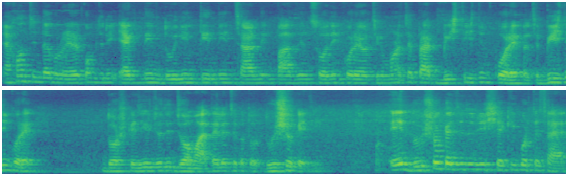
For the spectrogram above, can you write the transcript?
এখন চিন্তা করুন এরকম যদি একদিন দুই দিন তিন দিন চার দিন পাঁচ দিন ছয় দিন করে হচ্ছে কি মনে হচ্ছে প্রায় বিশ ত্রিশ দিন করে ফেলছে বিশ দিন করে দশ কেজি যদি জমায় তাহলে হচ্ছে কত? দুইশো কেজি। এই দুইশো কেজি যদি সে কী করতে চায়?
